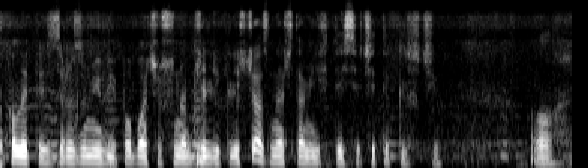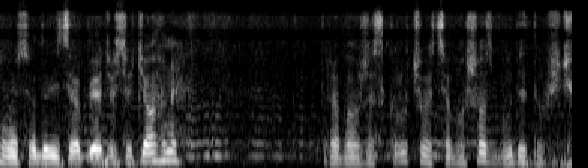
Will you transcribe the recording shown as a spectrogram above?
А коли ти зрозумів і побачив, що на бджолі кліща, значить там їх тисячі тих кліщів. О, ось ви дивіться, опять ось тягне. Треба вже скручуватися, бо щось буде дощ.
